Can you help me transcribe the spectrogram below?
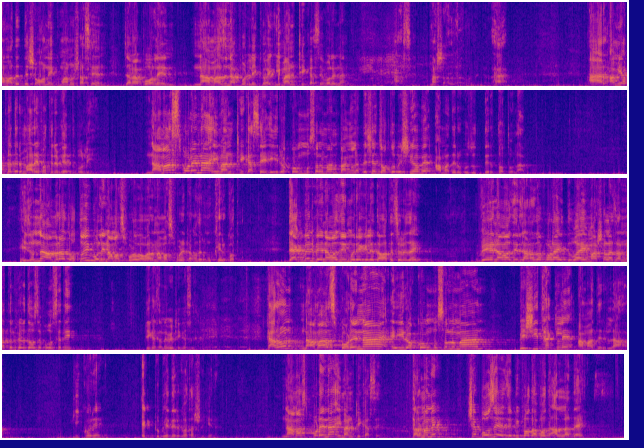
আমাদের দেশে অনেক মানুষ আছেন যারা বলেন, নামাজ না পড়লে কি হয়? ইমান ঠিক আছে বলে না? আছে, মাশাআল্লাহ হ্যাঁ। আর আমি আপনাদের মারে পথের ভেদ বলি। নামাজ পড়ে না, ইমান ঠিক আছে এই রকম মুসলমান বাংলাদেশে যত বেশি হবে, আমাদের হুজুরদের তত লাভ। এই জন্য আমরা যতই বলি নামাজ পড়ো, বাবারা, নামাজ পড়ে এটা আমাদের মুখের কথা। দেখবেন বেনামাজি মরে গেলে দাওয়াতে চলে যাই। বেনামাজির জানাজা পড়াই দুবাই মার্শাল্লাহ জান্নাতুল ফেরদৌসে পৌঁছে দিই। ঠিক আছে নেবে ঠিক আছে। কারণ নামাজ পড়ে না এই রকম মুসলমান বেশি থাকলে আমাদের লাভ। কি করে? একটু ভেদের কথা শিখে না। নামাজ পড়ে না, ইমান ঠিক আছে। তার মানে সে বোঝে যে বিপদ আপদ আল্লাহ দেয়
